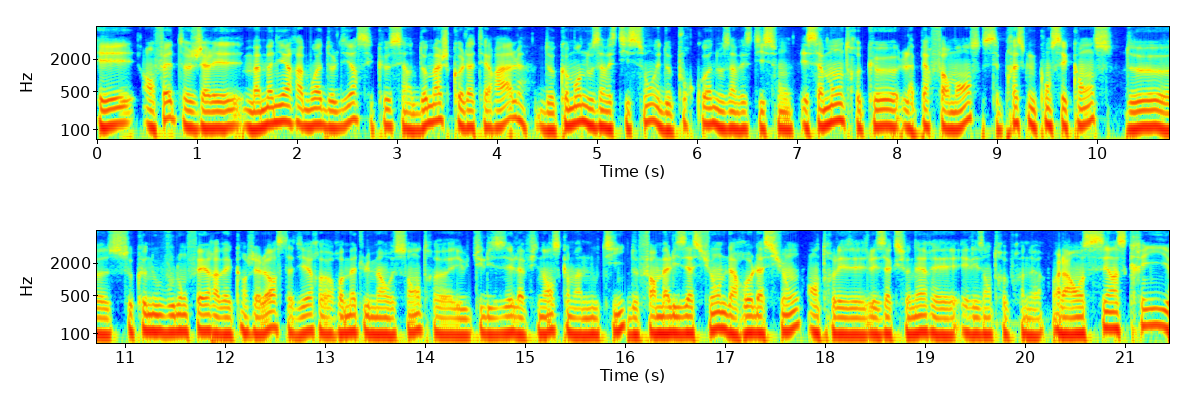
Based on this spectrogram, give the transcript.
Et en fait, j'allais, ma manière à moi de le dire, c'est que c'est un dommage collatéral de comment nous investissons et de pourquoi nous investissons. Et ça montre que la performance, c'est presque une conséquence de euh, ce que nous voulons faire avec Angelor, c'est-à-dire euh, remettre l'humain au centre euh, et utiliser la finance comme un outil de formalisation de la relation entre les, actionnaires et, les entrepreneurs. Voilà, on s'est inscrit,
